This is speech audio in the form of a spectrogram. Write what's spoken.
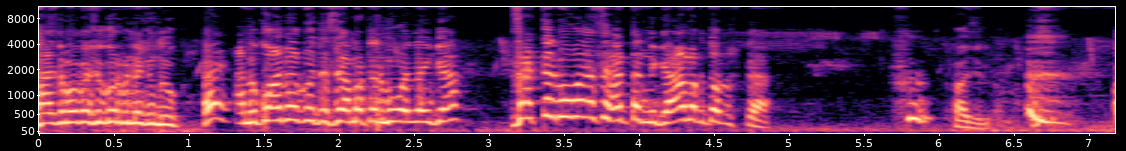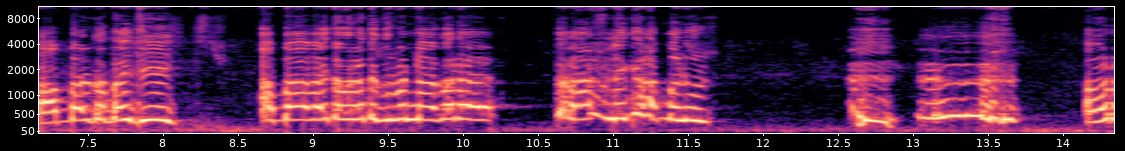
ফাইজ লাম বেশি করবি না কিন্তু। এই আমি কয়বার কইতেছি আমার তার মোবাইল নাই গিয়া যার মোবাইল আছে হাতটার নিকে? আমাকে দরকার ফাজিল আব্বার কথাই ঠিক। আব্বা ভাই তখন এত ঘুরবেন না করে তারা আসলে খারাপ মানুষ। আমার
